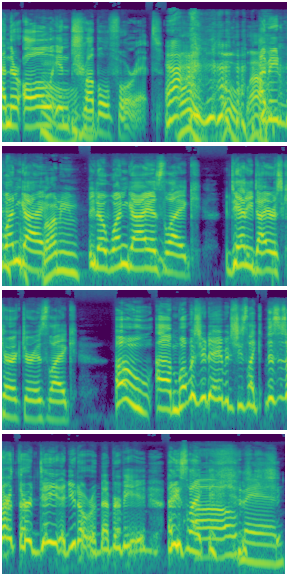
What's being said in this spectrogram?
and they're all in trouble for it. Oh, oh, wow. I mean, one guy well, I mean, you know, one guy is like, Danny Dyer's character is like, oh, um, what was your name? And she's like, this is our third date and you don't remember me. And he's like, Oh man.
